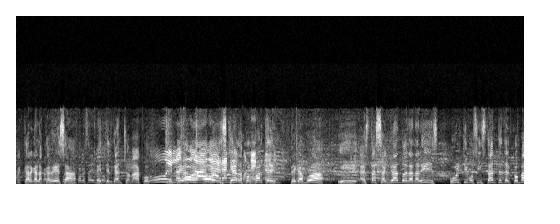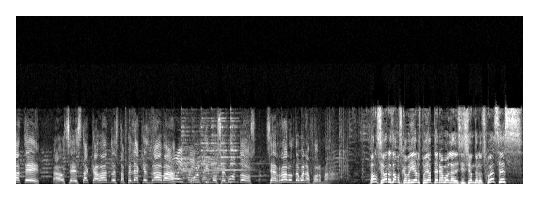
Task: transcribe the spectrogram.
recarga la cabeza, mete el gancho abajo, Uy, le pega a lo izquierda por parte de Gamboa y está sangrando de la nariz. Últimos instantes del combate, Ah, se está acabando esta pelea que es brava. Últimos segundos, cerraron de buena forma. Ahora, señores, damas, caballeros, pues ya tenemos la decisión de los jueces.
